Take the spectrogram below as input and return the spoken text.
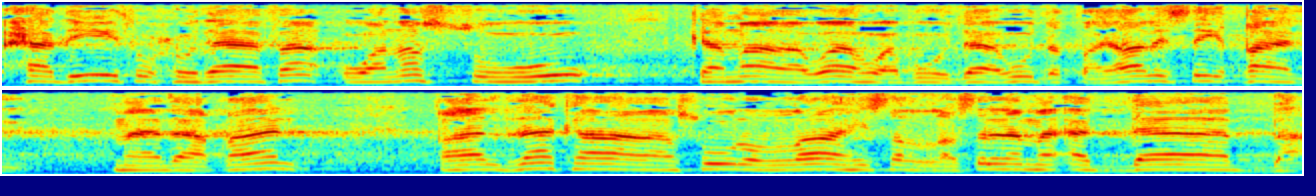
حديث حذافة ونصه كما رواه أبو داود الطيالسي. قال ماذا قال؟ قال ذكر رسول الله صلى الله عليه وسلم الدابة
